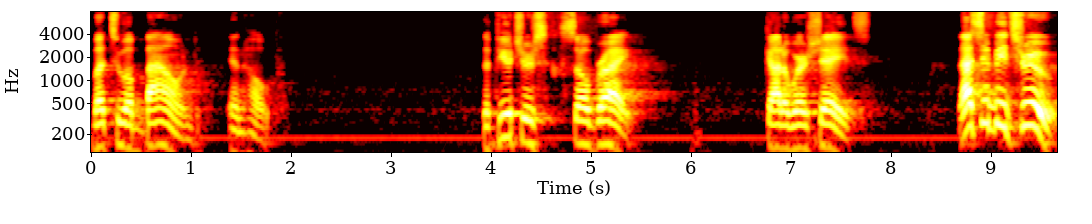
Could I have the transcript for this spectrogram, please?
but to abound in hope. The future's so bright. Got to wear shades. That should be true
